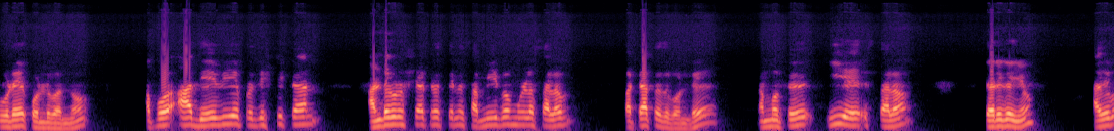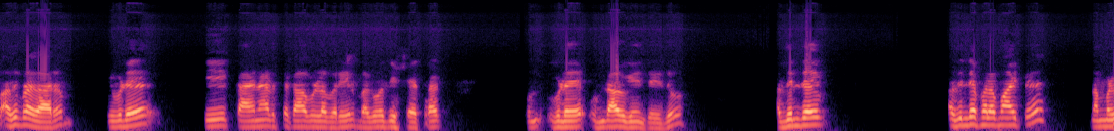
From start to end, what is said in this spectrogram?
കൂടെ കൊണ്ടുവന്നു. അപ്പോൾ ആ ദേവിയെ പ്രതിഷ്ഠിക്കാൻ അണ്ടൂർ ക്ഷേത്രത്തിന് സമീപമുള്ള സ്ഥലം പറ്റാത്തത് കൊണ്ട് നമുക്ക് ഈ സ്ഥലം തരികയും അത് അത് പ്രകാരം ഇവിടെ ഈ കായനാടത്തെ കാവുള്ളവരയിൽ ഭഗവതി ക്ഷേത്രം ഇവിടെ ഉണ്ടാവുകയും ചെയ്തു. അതിന്റെ അതിന്റെ ഫലമായിട്ട് നമ്മൾ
